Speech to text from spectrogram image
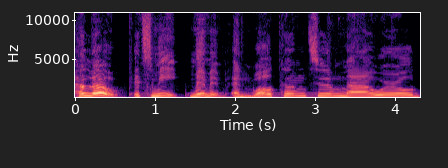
Hello, it's me, Mimim, and welcome to my world.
